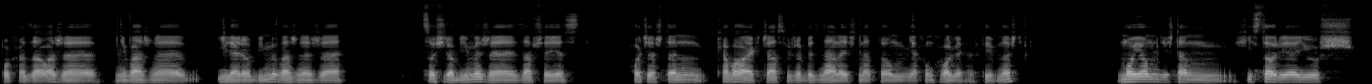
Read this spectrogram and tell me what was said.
pokazała, że nieważne ile robimy, ważne, że coś robimy, że zawsze jest chociaż ten kawałek czasu, żeby znaleźć na tą jakąkolwiek aktywność. Moją gdzieś tam historię już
